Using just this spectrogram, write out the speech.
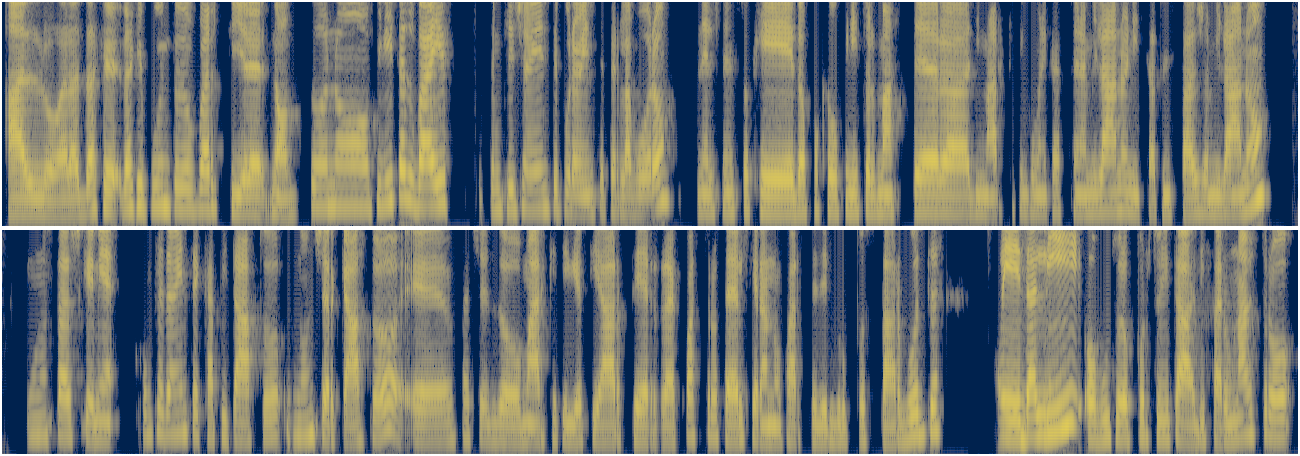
allora, da che, da che, punto devo partire? No, sono finita a Dubai semplicemente puramente per lavoro, nel senso che dopo che ho finito il master di marketing e comunicazione a Milano, ho iniziato in stage a Milano, uno stage che mi è completamente capitato, non cercato, eh, facendo marketing e PR per quattro hotel che erano parte del gruppo Starwood. E da lì ho avuto l'opportunità di fare un altro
